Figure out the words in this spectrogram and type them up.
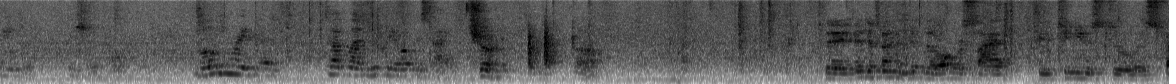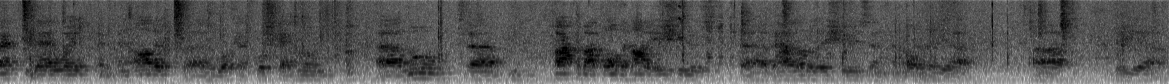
Thank you, appreciate that. To talk about nuclear oversight? Sure. Uh, The independent nuclear oversight continues to inspect, evaluate, and and audit uh, the work at Fort Calhoun. Uh, Lou uh, talked about all the high issues, uh, the high-level issues, and and all the, uh, uh, the uh,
